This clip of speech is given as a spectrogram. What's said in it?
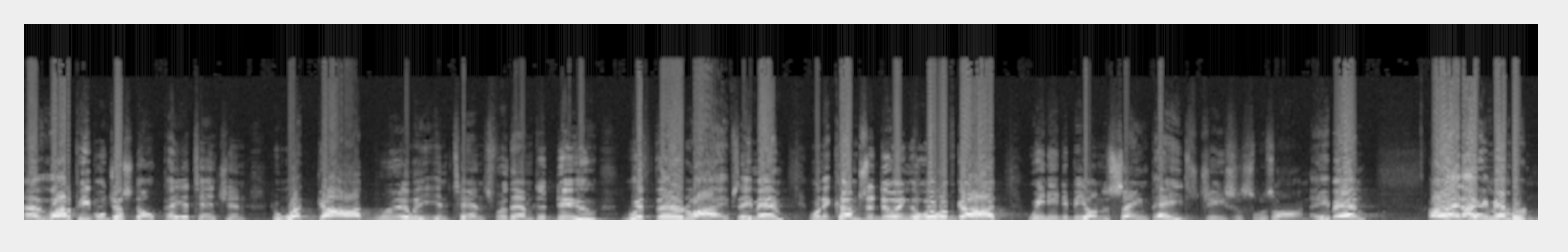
a lot of people just don't pay attention to what God really intends for them to do with their lives. Amen? When it comes to doing the will of God, we need to be on the same page Jesus was on. Amen? All right, I remember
